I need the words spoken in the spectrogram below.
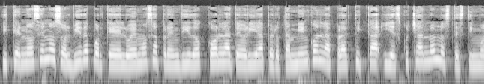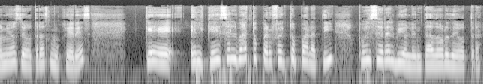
y que no se nos olvide porque lo hemos aprendido con la teoría, pero también con la práctica y escuchando los testimonios de otras mujeres, que el que es el vato perfecto para ti puede ser el violentador de otra.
